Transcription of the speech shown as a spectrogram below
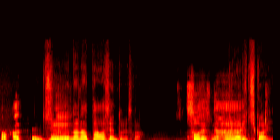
分かっていて。17%ですか？そうですね、はい。2割近い。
